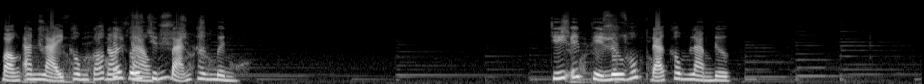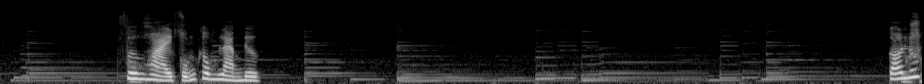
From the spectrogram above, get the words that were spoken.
bọn anh lại không có nói với chính bản thân mình. Chí ít thì Lưu Húc đã không làm được. Phương Hoài cũng không làm được. Có lúc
